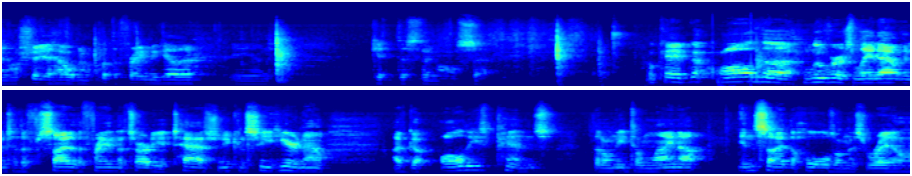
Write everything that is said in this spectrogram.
and I'll show you how we're going to put the frame together get this thing all set. Okay, I've got all the louvers laid out into the side of the frame that's already attached and you can see here now I've got all these pins that I'll need to line up inside the holes on this rail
